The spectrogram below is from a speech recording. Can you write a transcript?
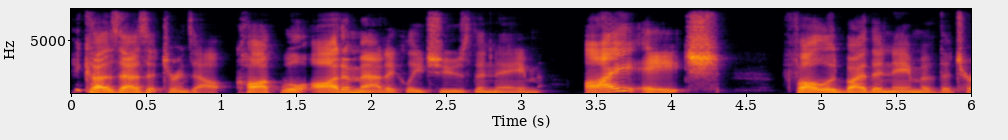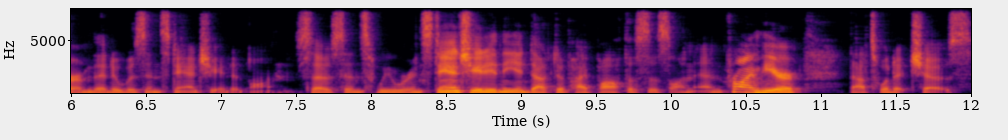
Because, as it turns out, Coq will automatically choose the name IH followed by the name of the term that it was instantiated on. So since we were instantiating the inductive hypothesis on n prime here, that's what it chose.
